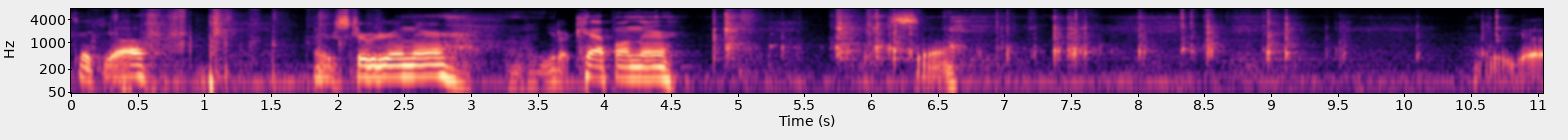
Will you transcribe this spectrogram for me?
Take you off. Our distributor in there. Get our cap on there. So there we go.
